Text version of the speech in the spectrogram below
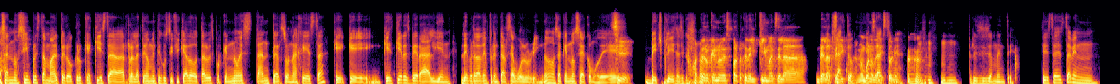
o sea, no siempre está mal, pero creo que aquí está relativamente justificado, o tal vez porque no es tan personaje esta, que, que, que quieres ver a alguien de verdad enfrentarse a Wolverine, ¿no? O sea, que no sea como de... Sí bitch please, así como no. Pero que no es parte del clímax de la, de la película, ¿no? Bueno, de la historia. precisamente. Sí, está, está bien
